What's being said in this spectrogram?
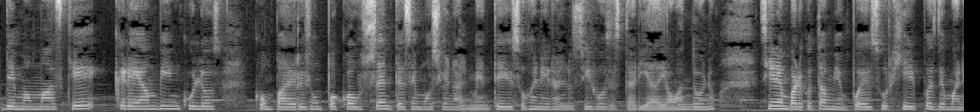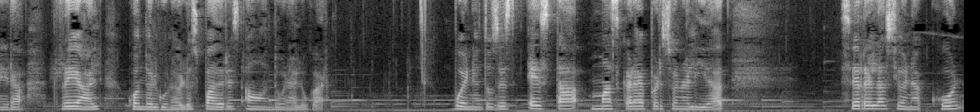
de mamás que crean vínculos con padres un poco ausentes emocionalmente y eso genera en los hijos estaría de abandono. Sin embargo, también puede surgir pues de manera real cuando alguno de los padres abandona el hogar. Bueno, entonces esta máscara de personalidad se relaciona con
